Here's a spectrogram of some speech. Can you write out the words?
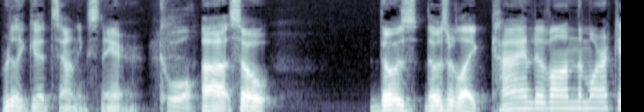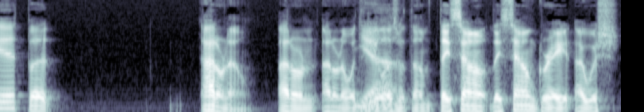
really good sounding snare. Cool. Uh, so those those are like kind of on the market, but I don't know. I don't I don't know what the deal is with them. They sound they sound great. I wish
